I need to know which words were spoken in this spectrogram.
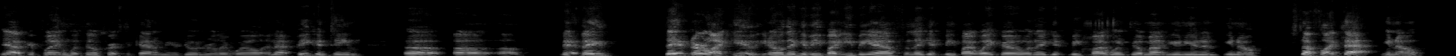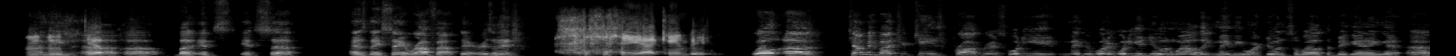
yeah, if you're playing with Hillcrest Academy, you're doing really well. And that Pekin team, uh, uh, uh, they, they, they, they're like you. You know, they get beat by EBF and they get beat by Waco and they get beat by Winfield Mount Union and you know stuff like that. You know, mm-hmm. I mean, yep. uh, uh, but it's it's uh, as they say, rough out there, isn't it? yeah, it can be. Well, uh, tell me about your team's progress. What are you maybe what what are you doing well that maybe you weren't doing so well at the beginning? Uh, uh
